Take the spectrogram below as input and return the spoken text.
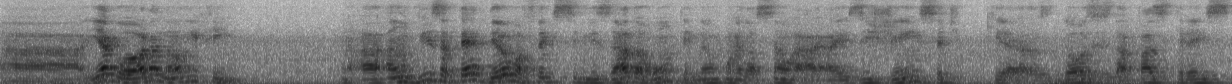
Ah, e agora, não, enfim, a Anvisa até deu uma flexibilizada ontem não, com relação à, à exigência de que as doses da fase 3,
